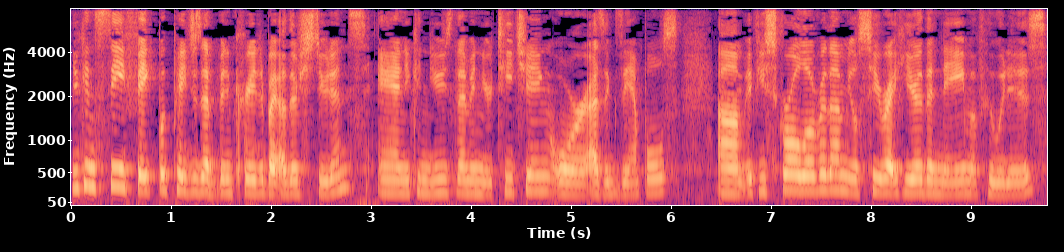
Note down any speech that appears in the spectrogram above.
you can see Fakebook pages that have been created by other students, and you can use them in your teaching or as examples. Um, if you scroll over them, you'll see right here the name of who it is,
